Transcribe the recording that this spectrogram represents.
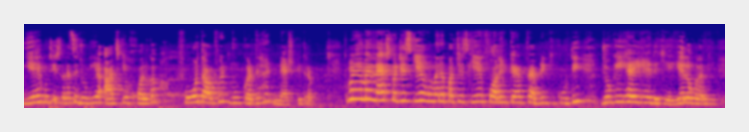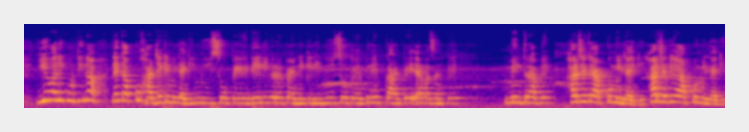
ये है कुछ इस तरह से जो कि आज के हॉल का फोर्थ आउटफिट मूव करते हैं नेक्स्ट की तरफ़। तो भैया मैंने नेक्स्ट परचेज किया वो मैंने परचेज किया है पॉलिंग कैप फैब्रिक की कुर्ती, जो कि है ये देखिए येलो कलर की। ये वाली कुर्ती ना लाइक आपको हर जगह मिल जाएगी मीशो पे डेली वेयर में पहनने के लिए मीशो पे फ्लिपकार्ट पे अमेजन पे मिंत्रा पे, हर जगह आपको मिल जाएगी, हर जगह आपको मिल जाएगी।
